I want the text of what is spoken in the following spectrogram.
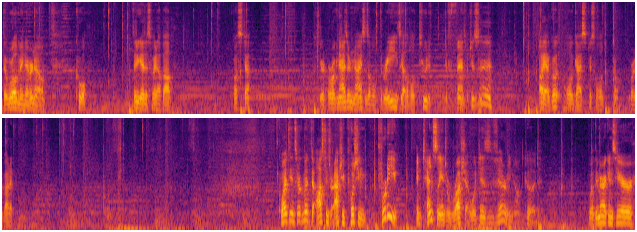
The world may never know. Cool. Then you guys this way to help out. Costa. You're an organizer. Nice. He's level 3. He's got level 2 to defense, which is, eh. Oh, yeah. Go hold, guys. Just hold. Don't worry about it. Quite the encirclement. The Austrians are actually pushing pretty intensely into Russia, which is very not good. But the Americans here,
